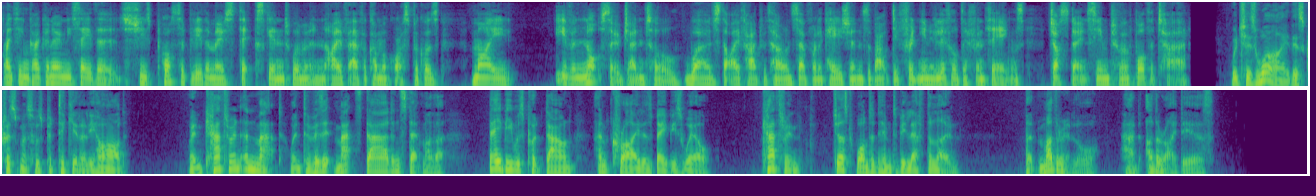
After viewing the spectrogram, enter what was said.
I think I can only say that she's possibly the most thick skinned woman I've ever come across because my even not so gentle words that I've had with her on several occasions about different, you know, little different things just don't seem to have bothered her. Which is why this Christmas was particularly hard. When Catherine and Matt went to visit Matt's dad and stepmother, Baby was put down and cried as babies will. Catherine just wanted him to be left alone. But mother in law had other ideas.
